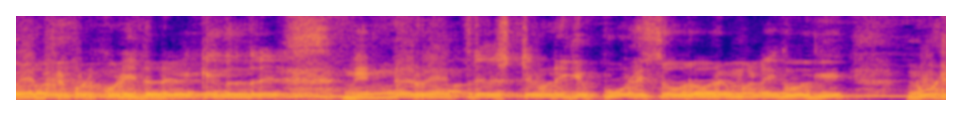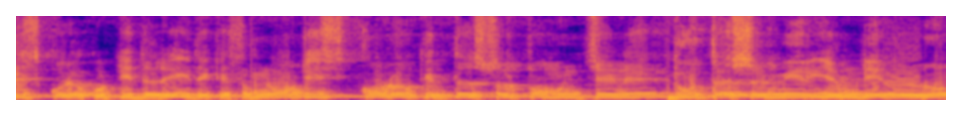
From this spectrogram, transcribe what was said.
ಗಾಬರಿ ಪಡ್ಕೊಂಡಿದ್ದಾರೆ. ಯಾಕೆಂದ್ರೆ ನಿನ್ನೆ ರಾತ್ರಿ ಅಷ್ಟೇ ಅವರಿಗೆ ಪೊಲೀಸ್ ಅವರು ಅವರ ಮನೆಗೆ ಹೋಗಿ ನೋಟಿಸ್ ಕೂಡ ಕೊಟ್ಟಿದ್ದಾರೆ. ಇದಕ್ಕೆ ನೋಟಿಸ್ ಕೊಡೋಕ್ಕಿಂತ ಸ್ವಲ್ಪ ಮುಂಚೆನೆ ದೂತ ಶಮೀರ್ ಎಂ ಡಿ ಅವರು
